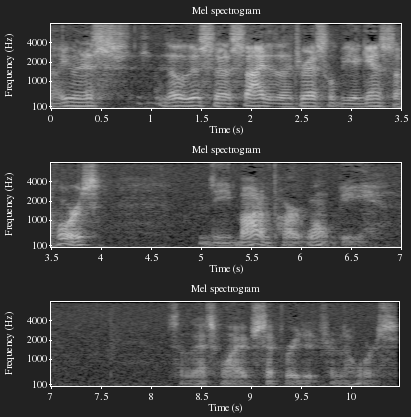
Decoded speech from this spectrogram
Now even this, though this uh, side of the dress will be against the horse, the bottom part won't be. So that's why I've separated it from the horse.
